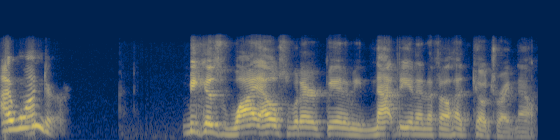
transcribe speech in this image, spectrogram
I wonder because why else would Eric Bieniemy not be an NFL head coach right now?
